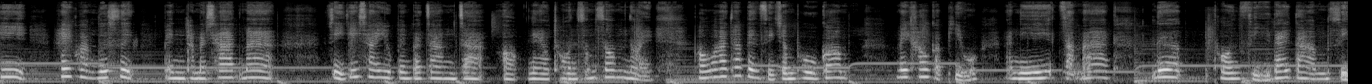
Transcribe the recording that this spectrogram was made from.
ที่ให้ความรู้สึกเป็นธรรมชาติมาก สีที่ใช้อยู่เป็นประจำจะออกแนวโทนส้มๆหน่อย เพราะว่าถ้าเป็นสีชมพูก็ไม่เข้ากับผิว อันนี้สามารถเลือกโทนสีได้ตามสี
